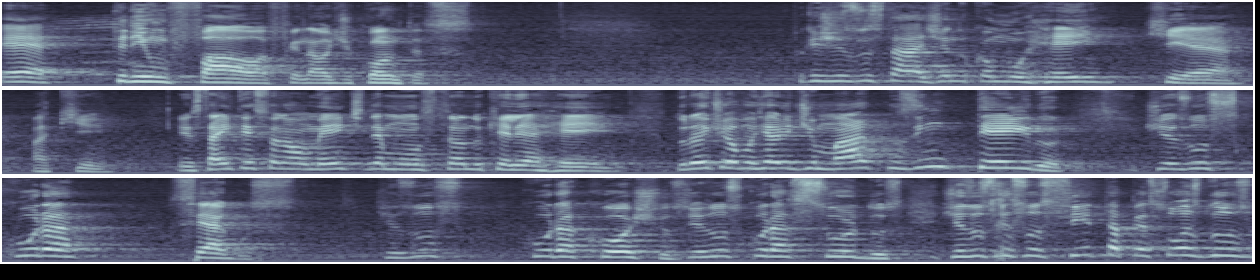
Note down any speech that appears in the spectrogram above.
é triunfal, afinal de contas? Porque Jesus está agindo como o rei que é aqui. Ele está intencionalmente demonstrando que ele é rei. Durante o Evangelho de Marcos inteiro, Jesus cura cegos, Jesus cura coxos, Jesus cura surdos, Jesus ressuscita pessoas dos,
